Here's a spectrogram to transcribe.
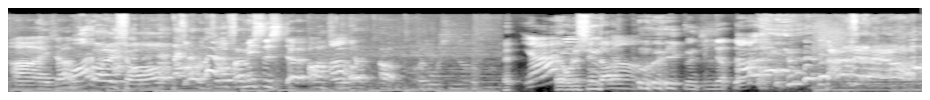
はい、じゃあ。よいしょ。そう、操作ミスしちゃう。あ、死んじゃった。俺死んだかっええ俺死んだ？た。おい、くん死んじゃった。なんでだよあ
